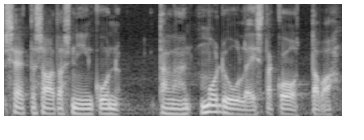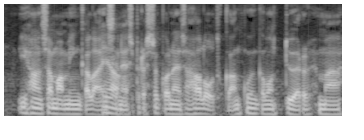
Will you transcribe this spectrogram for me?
se, että saataisiin niin kuin tällainen moduuleista koottava, ihan sama minkälaisen espressokoneen sä haluatkaan, kuinka monta työryhmää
